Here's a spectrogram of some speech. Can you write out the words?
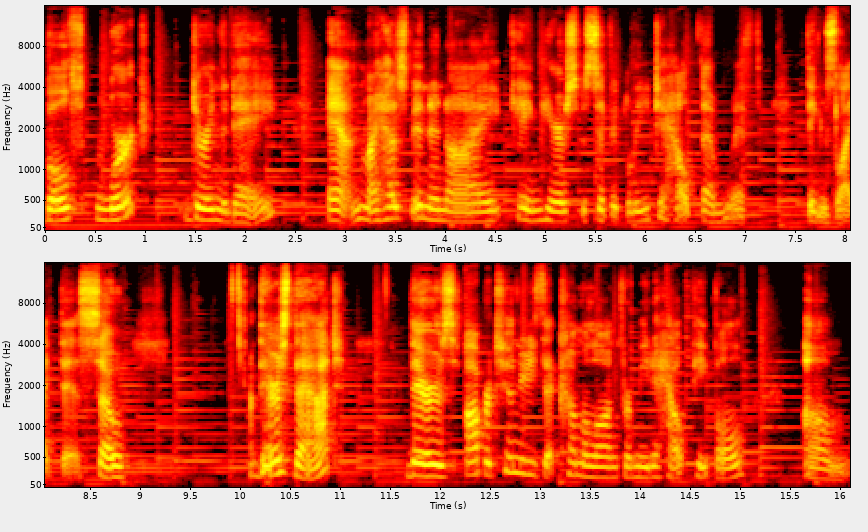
both work during the day. And my husband and I came here specifically to help them with things like this. So there's that. There's opportunities that come along for me to help people. Um,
